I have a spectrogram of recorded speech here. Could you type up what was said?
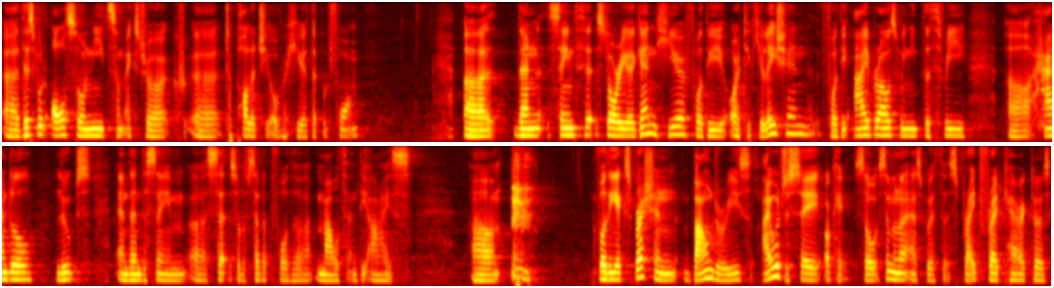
uh, this would also need some extra uh, topology over here that would form. then same th story again here for the articulation. For the eyebrows, we need the three handle loops and then the same uh, set, sort of setup for the mouth and the eyes. Um, for the expression boundaries, I would just say, okay, so similar as with the Sprite Fright characters,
